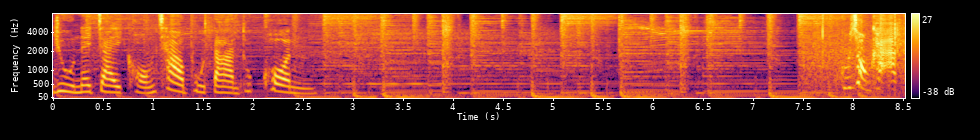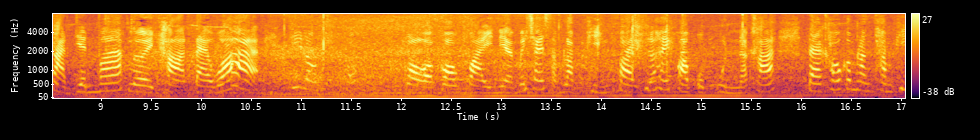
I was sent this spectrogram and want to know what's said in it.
อยู่ในใจของชาวภูตานทุกคน คุณผู้ชมคะอากาศเย็นมากเลยค่ะ แต่ว่าที่เราเห็นเขาก่อกองไฟเนี่ยไม่ใช่สำหรับผิงไฟเพื่อให้ความอบอุ่นนะคะ แต่เขากำลังทำพิ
